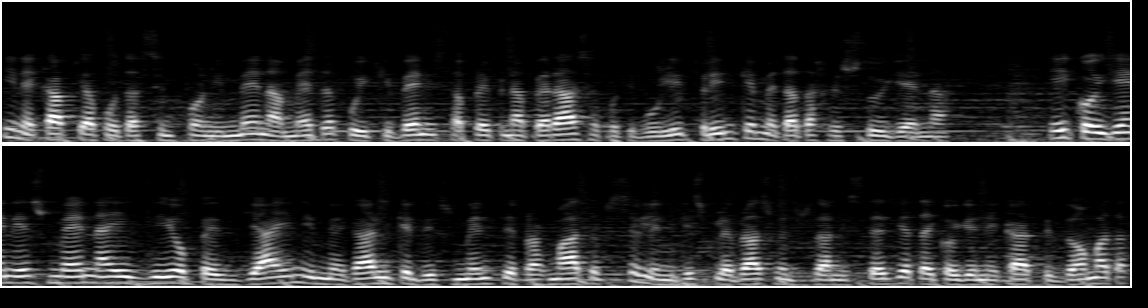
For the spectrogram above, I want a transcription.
είναι κάποια από τα συμφωνημένα μέτρα που η κυβέρνηση θα πρέπει να περάσει από τη Βουλή πριν και μετά τα Χριστούγεννα. Οι οικογένειες με ένα ή δύο παιδιά είναι η μεγάλη κερδισμένη διαπραγμάτευση της ελληνικής πλευράς με τους δανειστές για τα οικογενειακά επιδόματα,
